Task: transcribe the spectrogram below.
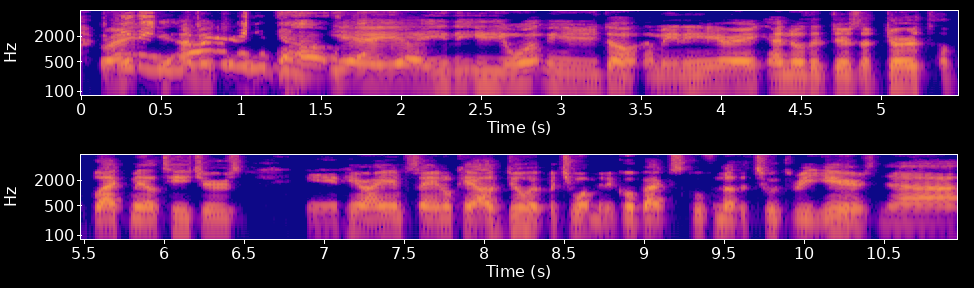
right? Either you I want mean, or you don't. Yeah, yeah. Either, either you want me or you don't. I mean, here I, I know that there's a dearth of black male teachers, and here I am saying, okay, I'll do it, but you want me to go back to school for another two or three years? Nah,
